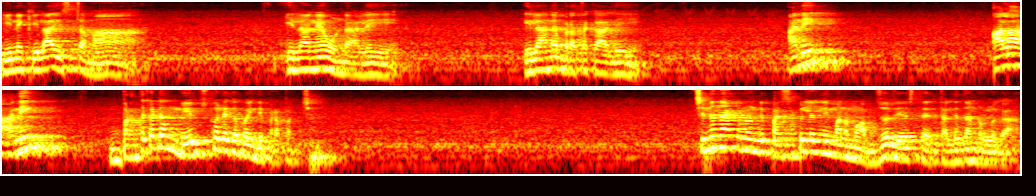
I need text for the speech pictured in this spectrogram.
ఈయనకి ఇలా ఇష్టమా? ఇలానే ఉండాలి. ఇలానే బ్రతకాలి. అని అలా అని బ్రతకటం నేర్చుకోలేకపోయింది ప్రపంచం. చిన్ననాటి నుండి పసిపిల్లల్ని మనం అబ్జర్వ్ చేస్తే తల్లిదండ్రులుగా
